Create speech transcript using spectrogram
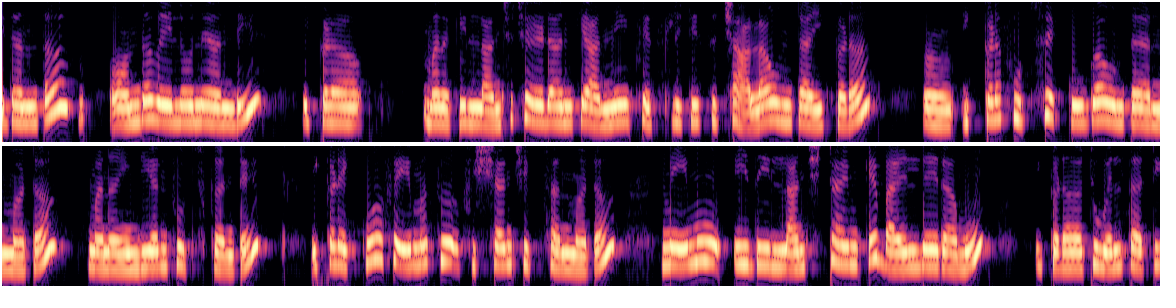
ఇదంతా ఆన్ ద వేలోనే అండి. ఇక్కడ మనకి లంచ్ చేయడానికి అన్ని ఫెసిలిటీస్ చాలా ఉంటాయి ఇక్కడ. ఇక్కడ ఫుడ్స్ ఎక్కువగా ఉంటాయి అన్నమాట మన ఇండియన్ ఫుడ్స్ కంటే. ఇక్కడ ఎక్కువ ఫేమస్ ఫిష్ అండ్ చిప్స్ అన్నమాట. మేము ఇది లంచ్ టైంకే బయలుదేరాము. ఇక్కడ ట్వెల్వ్ థర్టీ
